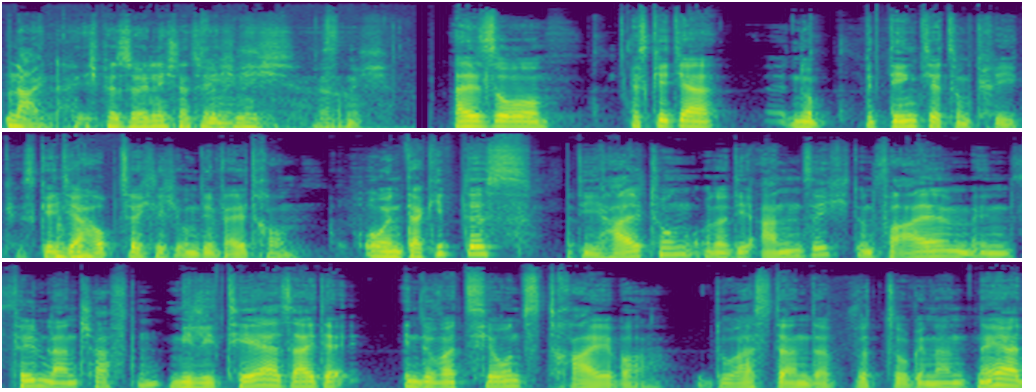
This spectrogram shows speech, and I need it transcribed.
Nein, ich persönlich natürlich nicht. Ist Ja. nicht. Also, es geht ja nur bedingt jetzt um Krieg. Es geht ja hauptsächlich um den Weltraum. Und da gibt es die Haltung oder die Ansicht und vor allem in Filmlandschaften, Militär sei der Innovationstreiber. Du hast dann, da wird so genannt, naja,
